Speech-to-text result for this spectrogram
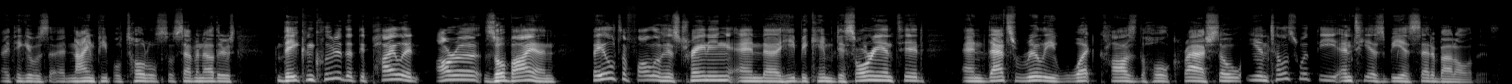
I think it was uh, nine people total, so seven others. They concluded that the pilot, Ara Zobayan, failed to follow his training and uh, he became disoriented. And that's really what caused the whole crash. So, Ian, tell us what the NTSB has said about all of this.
